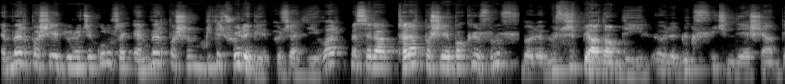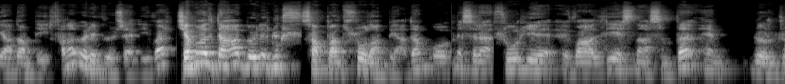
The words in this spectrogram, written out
Enver Paşa'ya dönecek olursak Enver Paşa'nın bir de şöyle bir özelliği var. Mesela Talat Paşa'ya bakıyorsunuz böyle müsrif bir adam değil. Öyle lüks içinde yaşayan bir adam değil falan öyle bir özelliği var. Cemal daha böyle lüks saplantısı olan bir adam. O mesela Suriye valiliği esnasında hem 4.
